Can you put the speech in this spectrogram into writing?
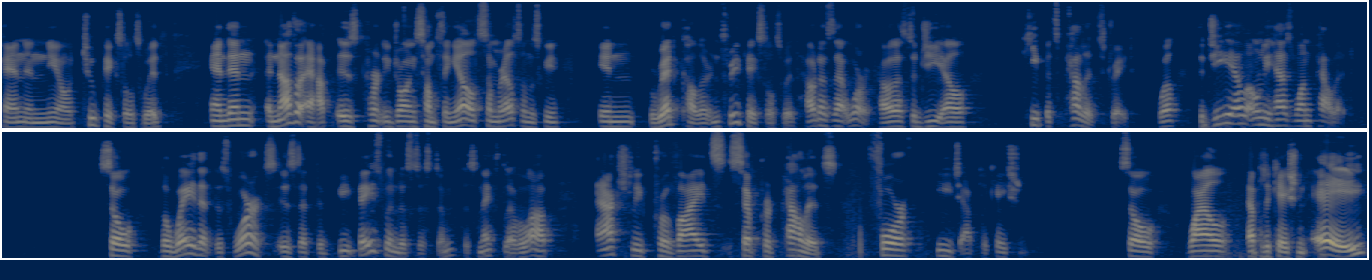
pen and, you know, two pixels width. And then another app is currently drawing something else, somewhere else on the screen, in red color in three pixels width. How does that work? How does the GL keep its palette straight? Well, the GL only has one palette. So the way that this works is that the base window system, this next level up, actually provides separate palettes for each application. So while application A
